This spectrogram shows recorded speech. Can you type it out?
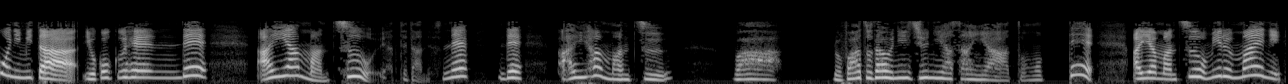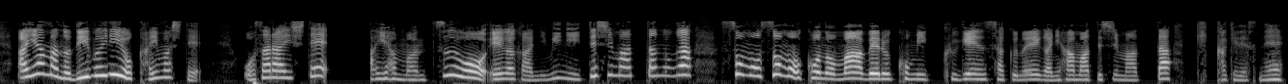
後に見た予告編で、アイアンマン2をやってたんですね。で、アイアンマン2は、ロバート・ダウニー・ジュニアさんや、と思って、アイアンマン2を見る前に、アイアンマンの DVD を買いまして、おさらいして、アイアンマン2を映画館に見に行ってしまったのが、そもそもこのマーベルコミック原作の映画にハマってしまったきっかけですね。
